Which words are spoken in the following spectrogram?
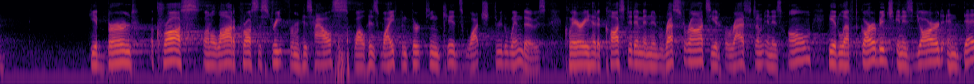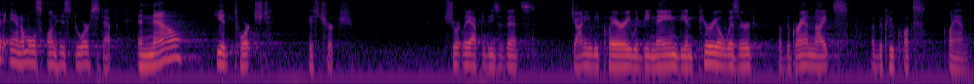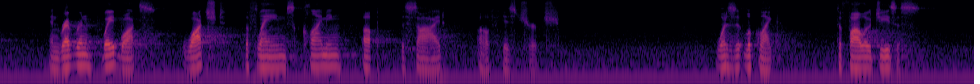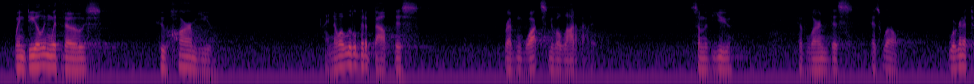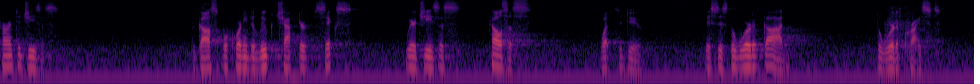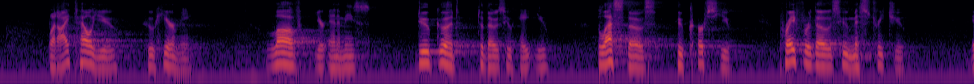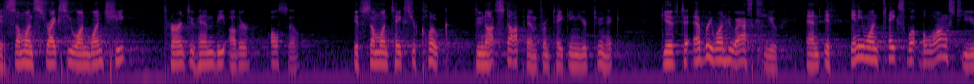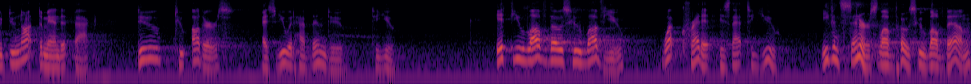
He had burned a cross on a lot across the street from his house while his wife and 13 kids watched through the windows. Clary had accosted him in restaurants. He had harassed him in his home. He had left garbage in his yard and dead animals on his doorstep. And now he had torched his church. Shortly after these events, Johnny Lee Clary would be named the Imperial Wizard of the Grand Knights of the Ku Klux Klan and Reverend Wade Watts watched the flames climbing up the side of his church. What does it look like to follow Jesus when dealing with those who harm you? I know a little bit about this. Reverend Watts knew a lot about it. Some of you have learned this as well. We're going to turn to Jesus. Gospel according to Luke chapter 6, where Jesus tells us what to do. This is the Word of God, the Word of Christ. But I tell you who hear me love your enemies, do good to those who hate you, bless those who curse you, pray for those who mistreat you. If someone strikes you on one cheek, turn to him the other also. If someone takes your cloak, do not stop him from taking your tunic. Give to everyone who asks you, and if anyone takes what belongs to you, do not demand it back. Do to others as you would have them do to you. If you love those who love you, what credit is that to you? Even sinners love those who love them.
